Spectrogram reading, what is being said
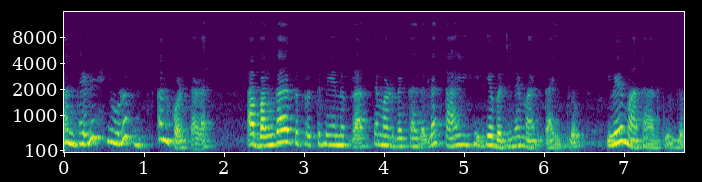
ಅಂಥೇಳಿ ಇವಳು ಅಂದ್ಕೊಳ್ತಾಳೆ. ಆ ಬಂಗಾರದ ಪ್ರತಿಮೆಯನ್ನು ಪ್ರಾರ್ಥನೆ ಮಾಡಬೇಕಾದ್ರೆಲ್ಲ ತಾಯಿ ಹೀಗೆ ಭಜನೆ ಮಾಡ್ತಾ ಇದ್ಲು. ಇವೇ ಮಾತಾಡ್ತಿದ್ಲು.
